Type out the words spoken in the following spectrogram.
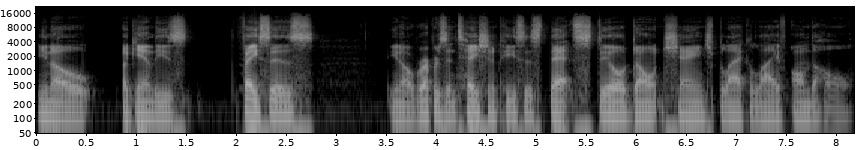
You know, again, these faces, you know, representation pieces that still don't change black life on the whole.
